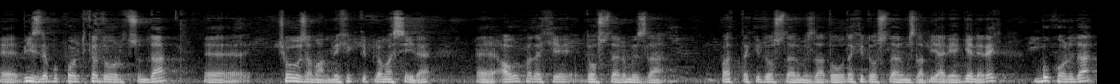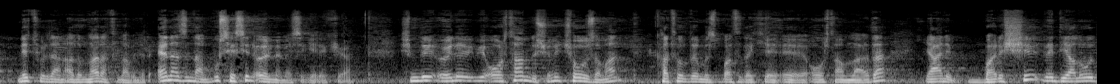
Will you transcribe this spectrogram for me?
E, biz de bu politika doğrultusunda e, çoğu zaman mekik diplomasiyle e, Avrupa'daki dostlarımızla Batı'daki dostlarımızla, Doğu'daki dostlarımızla bir araya gelerek bu konuda ne türden adımlar atılabilir? En azından bu sesin ölmemesi gerekiyor. Şimdi öyle bir ortam düşünün çoğu zaman katıldığımız Batı'daki e, ortamlarda yani barışı ve diyaloğu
